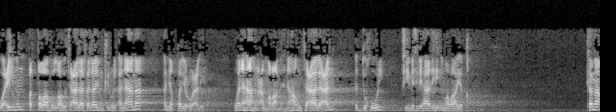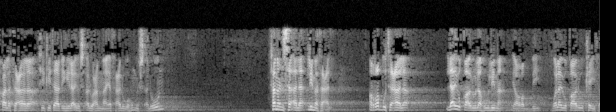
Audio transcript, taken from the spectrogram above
هو علم قد طواه الله تعالى فلا يمكن الأنام أن يطلعوا عليه. ونهاهم عن مرامه. نهاهم تعالى عن الدخول في مثل هذه المضايق. كما قال تعالى في كتابه لا يسأل عما يفعل وهم يسألون فمن سأل لما فعل. الرب تعالى لا يقال له لما يا ربي ولا يقال كيف.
